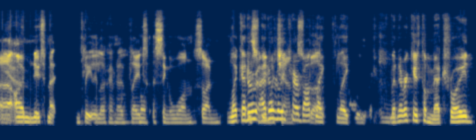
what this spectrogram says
Uh, Yeah. I'm new to Met completely. Like I've never played Well- a single one, so I'm like i don't i don't really care about but like like I wouldn't recommend it. whenever it comes to metroid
